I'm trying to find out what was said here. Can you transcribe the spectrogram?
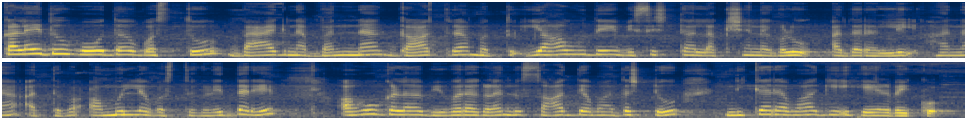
ಕಳೆದು ಹೋದ ವಸ್ತು, ಬ್ಯಾಗ್ನ ಬಣ್ಣ, ಗಾತ್ರ ಮತ್ತು ಯಾವುದೇ ವಿಶಿಷ್ಟ ಲಕ್ಷಣಗಳು ಅದರಲ್ಲಿ ಹಣ ಅಥವಾ ಅಮೂಲ್ಯ ವಸ್ತುಗಳಿದ್ದರೆ ಅವುಗಳ ವಿವರಗಳನ್ನು ಸಾಧ್ಯವಾದಷ್ಟು ನಿಖರವಾಗಿ ಹೇಳಬೇಕು.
